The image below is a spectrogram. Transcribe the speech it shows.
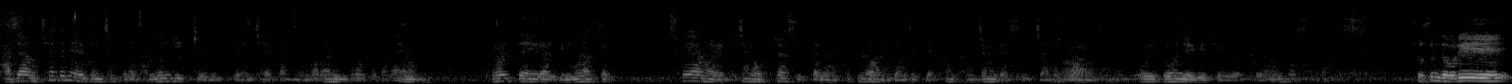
가장 최근에 읽은 책 또는 감명 깊게 읽은 책 같은 거 많이 물어보잖아요. 음. 그럴 때 이런 인문학적 소양을 이렇게 잘 어필할 수 있다면 그것 또한 면접 때 큰 강점이 될 수 있지 않을까 하는 생각도 되게 음. 좋은 얘기신 것 같아요. 들었습니다. 좋습니다. 우리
